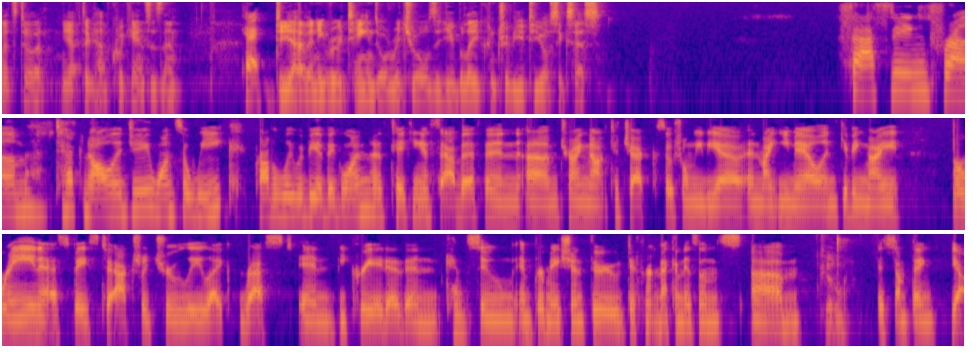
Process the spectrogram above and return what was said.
let's do it. You have to have quick answers then. Okay. Do you have any routines or rituals that you believe contribute to your success? Fasting from technology once a week probably would be a big one of taking a sabbath and um, trying not to check social media and my email and giving my brain a space to actually truly like rest and be creative and consume information through different mechanisms um, cool. is something yeah.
